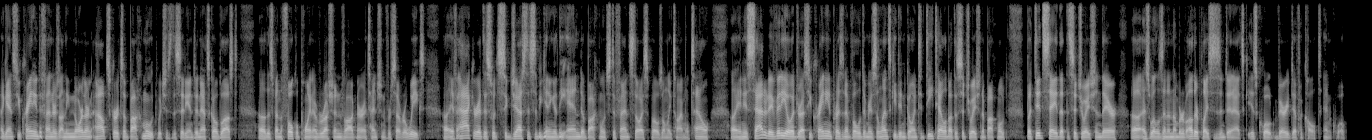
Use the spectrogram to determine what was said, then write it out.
against Ukrainian defenders on the northern outskirts of Bakhmut, which is the city in Donetsk Oblast uh, that's been the focal point of Russian Wagner attention for several weeks. Uh, if accurate, this would suggest it's the beginning of the end of Bakhmut's defense, though I suppose only time will tell. Uh, in his Saturday video address, Ukrainian President Volodymyr Zelensky didn't go into detail about the situation at Bakhmut, but did say that the situation there, uh, as well as in a number of other places in Donetsk, is, quote, very difficult, end quote.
